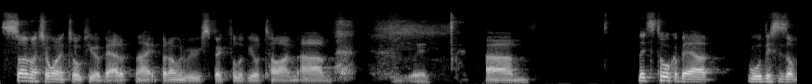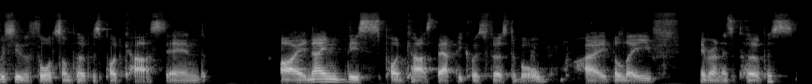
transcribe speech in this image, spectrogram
so much I want to talk to you about it, mate, but I'm going to be respectful of your time. Um, um, let's talk about. Well, this is obviously the Thoughts on Purpose podcast, and I named this podcast that because, first of all, I believe everyone has a purpose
